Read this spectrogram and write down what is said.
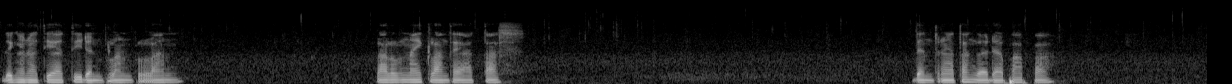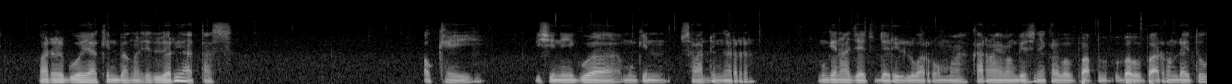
dengan hati-hati dan pelan-pelan, lalu naik ke lantai atas. Dan ternyata nggak ada apa-apa. Padahal gue yakin banget itu dari atas. Oke, okay, di sini gue mungkin salah dengar. Mungkin aja itu dari luar rumah karena emang biasanya kalau bapak-bapak ronda itu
